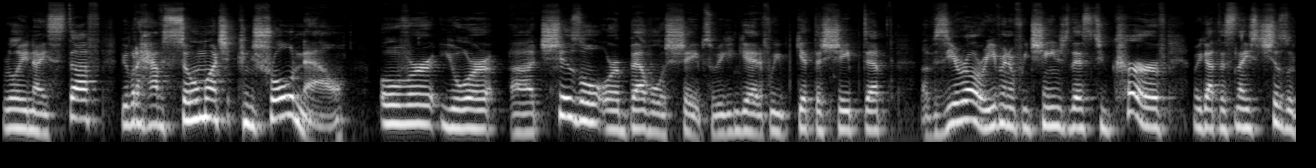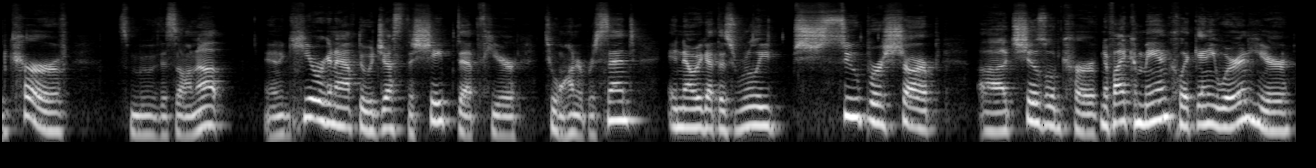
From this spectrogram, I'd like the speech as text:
really nice stuff. Be able to have so much control now over your uh, chisel or bevel shape. So we can get, if we get the shape depth of zero, or even if we change this to curve, we got this nice chiseled curve. Let's move this on up. And here we're gonna have to adjust the shape depth here to 100%. And now we got this really super sharp uh, chiseled curve. And if I command click anywhere in here,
